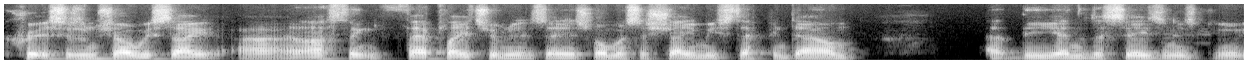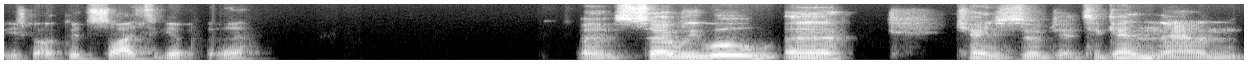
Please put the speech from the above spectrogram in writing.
criticism, shall we say. Uh, and I think fair play to him. It's, it's almost a shame he's stepping down at the end of the season. He's, he's got a good side together there. Uh, so we will uh, change the subject again now and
